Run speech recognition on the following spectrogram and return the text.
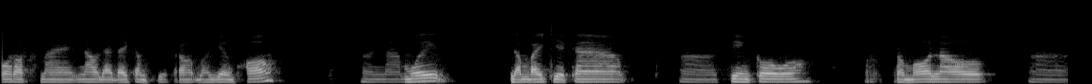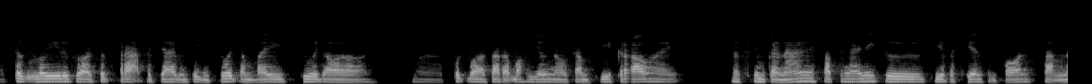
ពលរដ្ឋខ្មែរនៅដែនដីកម្ពុជាក្រោមរបស់យើងផងណាមួយដើម្បីជាការគៀងគោប្រមូលនៅទឹកលុយឬក៏ទឹកប្រាក់បច្ច័យបន្តិចបន្តួចដើម្បីជួយដល់ពុទ្ធបរិស័ទរបស់យើងនៅកម្ពុជាក្រោមហើយ នៅខ្ញុំកាលណាសប្តាហ៍ថ្ងៃនេះគឺជាប្រធានសម្ព័ន្ធសាមណ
